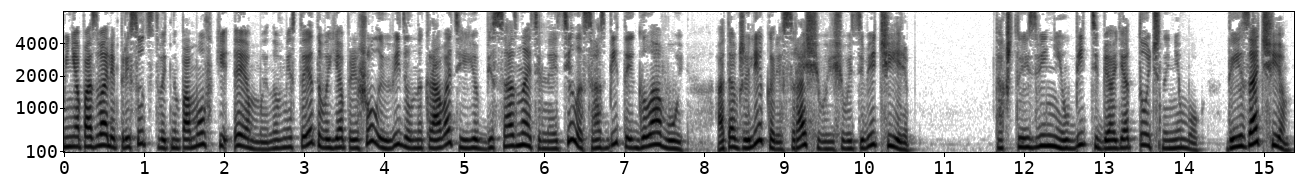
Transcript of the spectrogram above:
Меня позвали присутствовать на помолвке Эммы, но вместо этого я пришел и увидел на кровати ее бессознательное тело с разбитой головой, а также лекаря, сращивающего тебе череп. Так что извини, убить тебя я точно не мог. Да и зачем?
